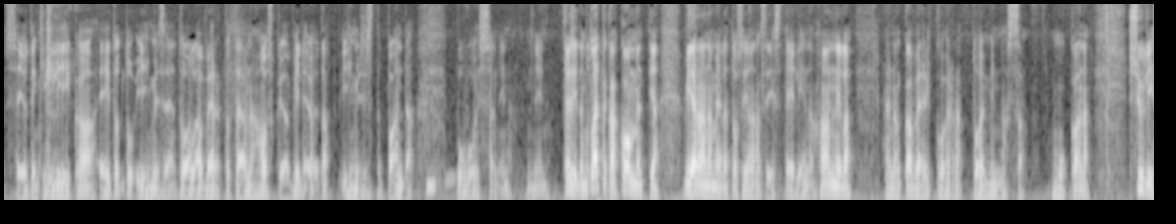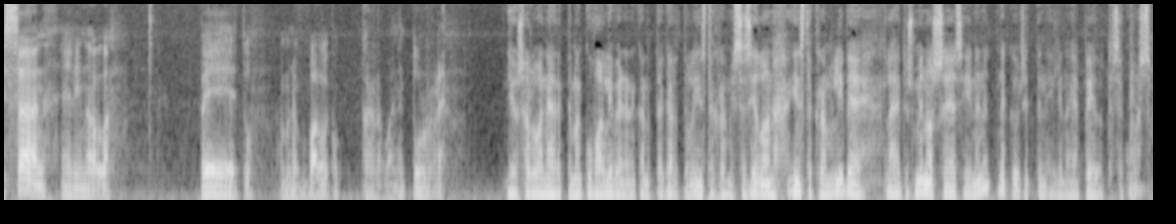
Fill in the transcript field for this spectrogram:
se jotenkin liikaa ei totu ihmiseen. Tuolla on verkko täynnä hauskoja videoita ihmisistä panda-puvuissa, niin, niin se siitä. Mutta laittakaa kommenttia. Vieraana meillä tosiaan siis Elina Hannila. Hän on kaverikoira toiminnassa mukana. Sylissään Elinalla Peetu, tämmöinen valkokarvainen turre. Jos haluaa nähdä tämän kuvan livenä, niin kannattaa käydä tuolla Instagramissa. Siellä on Instagram Live-lähetys menossa ja siinä nyt näkyy sitten Elina ja Peetu tässä kuvassa.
